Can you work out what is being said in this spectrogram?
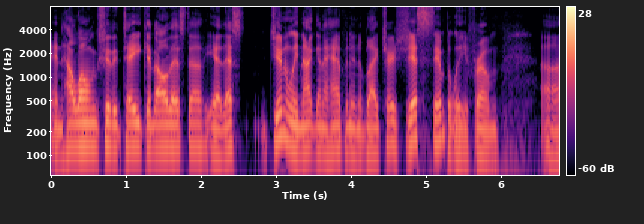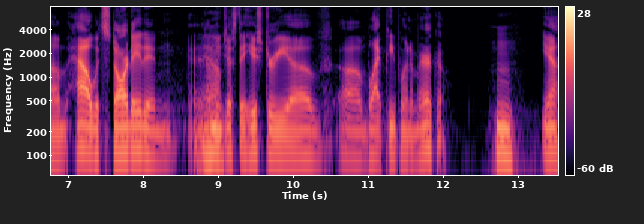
and how long should it take, and all that stuff. Yeah, that's generally not going to happen in a black church, just simply from um, how it started and, and I mean just the history of um, black people in America. Hmm. Yeah.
